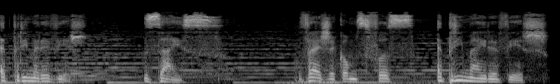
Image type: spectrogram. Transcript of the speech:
a primeira vez. Zais. Veja como se fosse a primeira vez.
